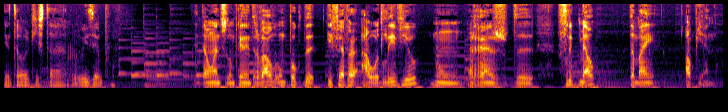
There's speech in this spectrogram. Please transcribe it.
Então aqui está o exemplo. Então, antes de um pequeno intervalo, um pouco de If Ever I Would Leave You, num arranjo de Flip Mel, também ao piano.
